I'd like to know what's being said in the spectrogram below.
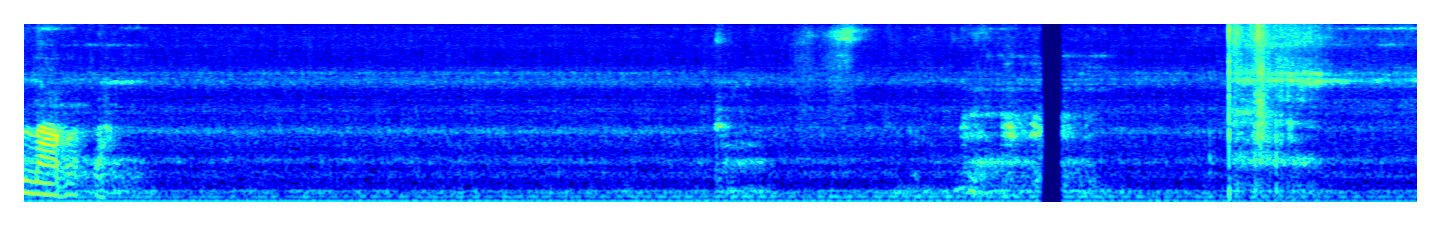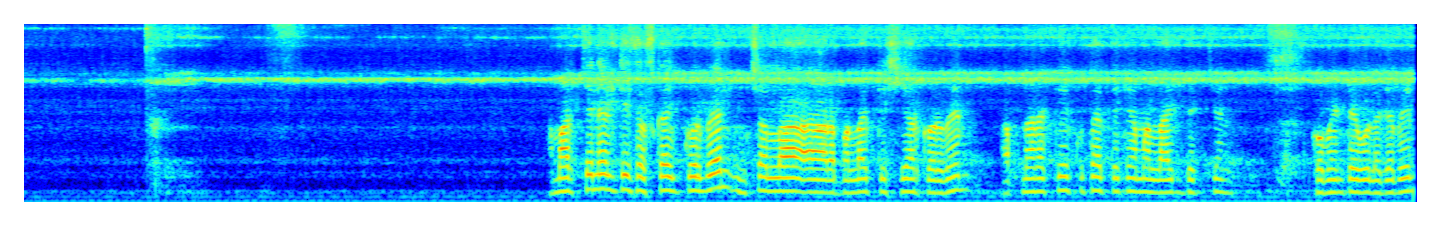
আল্লাহ আমার চ্যানেলটি সাবস্ক্রাইব করবেন, ইনশাল্লাহ আর আমার লাইভটি শেয়ার করবেন। আপনারা কে কোথা থেকে আমার লাইভ দেখছেন, কমেন্টে বলে যাবেন।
